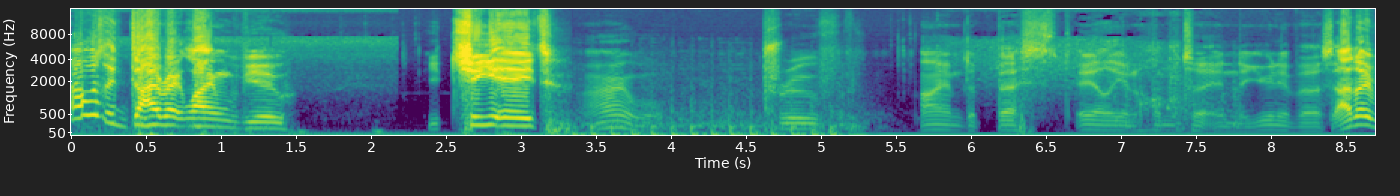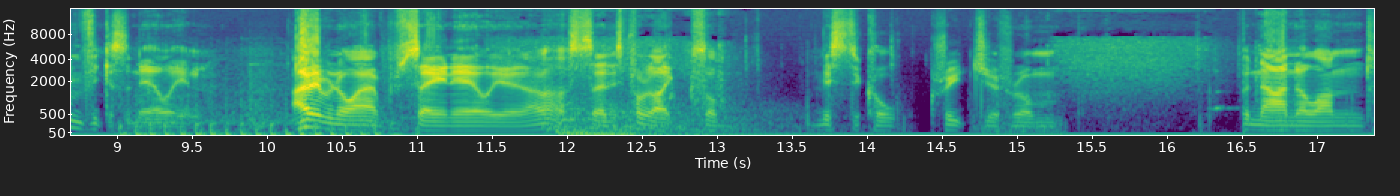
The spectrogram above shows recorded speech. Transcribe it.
I was in direct line with you. You cheated. I prove I am the best alien hunter in the universe. I don't even think it's an alien. I don't even know why I'm saying alien. I said, it's probably like some mystical creature from Banana Land.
